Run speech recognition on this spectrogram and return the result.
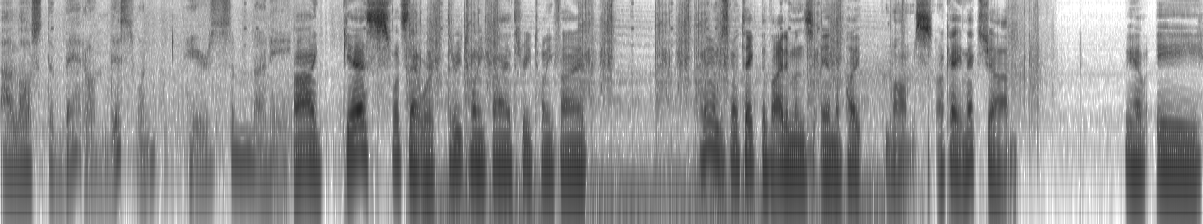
I lost the bet on this one. Here's some money. I guess, what's that worth? 325, 325. I think I'm just going to take the vitamins and the pipe bombs. Okay, next job. We have a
